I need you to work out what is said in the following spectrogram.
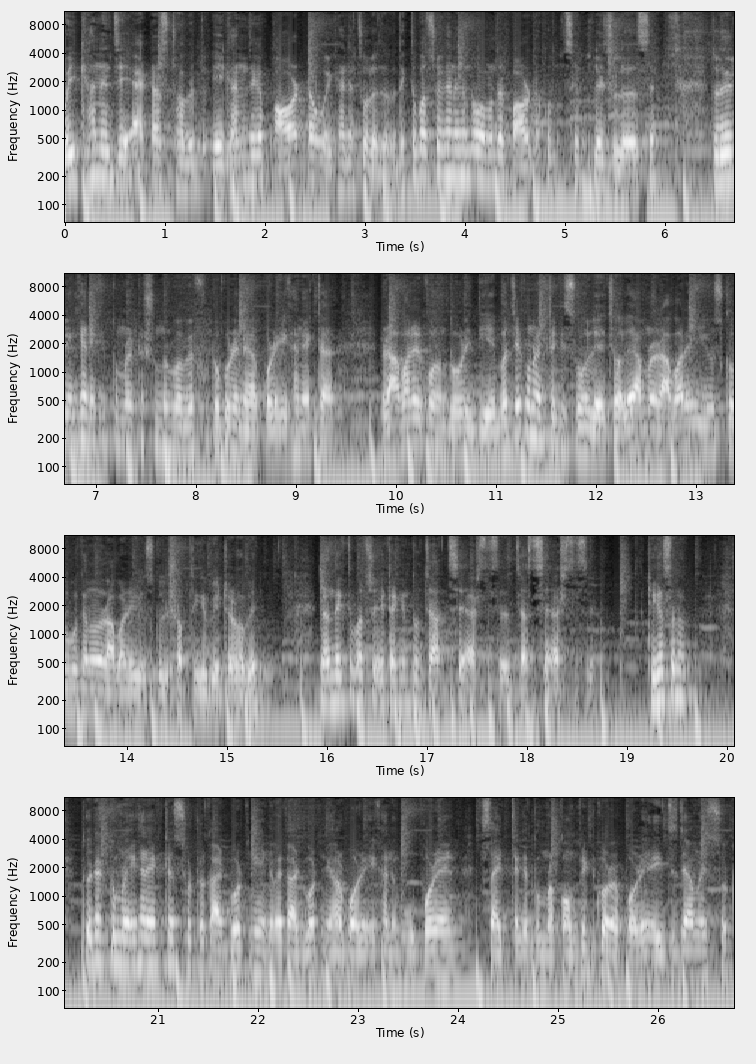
ওইখানে যে অ্যাটাচড হবে, তো এইখান থেকে পাওয়ারটা ওইখানে চলে যাবে। দেখতে পাচ্ছ, এখানে কিন্তু আমাদের পাওয়ারটা খুব সিম্পলি চলে যাচ্ছে। তো দেখুন এখানে তোমরা একটা সুন্দরভাবে ফুটো করে নেওয়ার পরে এখানে একটা রাবারের কোনো দড়ি দিয়ে বা যে কোনো একটা কিছু হলে চলে। আমরা রাবারে ইউজ করব কেন? রাবারে ইউজ করলে সব থেকে বেটার হবে। কারণ দেখতে পাচ্ছ, এটা কিন্তু যাচ্ছে আসতেছে যাচ্ছে, আসতেছে। ঠিক আছে না? তো এটা তোমরা এখানে একটা ছোট কার্ডবোর্ড নিয়ে নেবে। কার্ডবোর্ড নেওয়ার পরে এখানে উপরের সাইডটাকে তোমরা কমপ্লিট করার পরে, এই যে আমি ছোট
